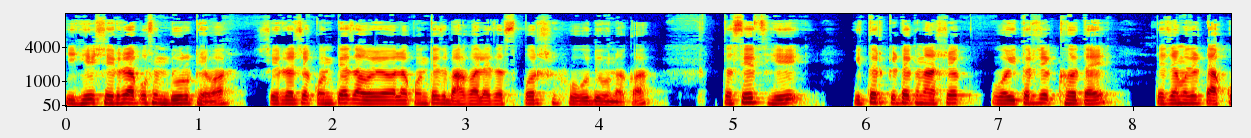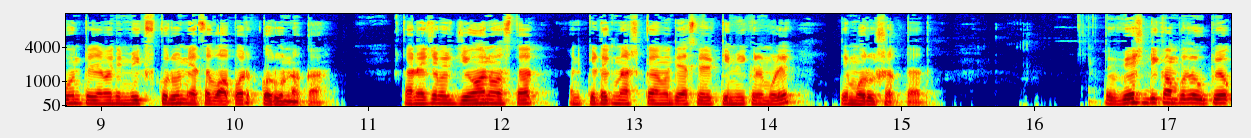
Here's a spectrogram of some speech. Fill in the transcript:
की हे शरीरापासून दूर ठेवा. शरीराच्या कोणत्याच अवयवाला कोणत्याच भागाला याचा स्पर्श होऊ देऊ नका. तसेच हे इतर कीटकनाशक व इतर जे खत आहे त्याच्यामध्ये टाकून त्याच्यामध्ये मिक्स करून याचा वापर करू नका. कारण याच्यामध्ये जीवाणू असतात आणि कीटकनाशकामध्ये असलेल्या केमिकलमुळे ते मरू शकतात. तर वेस्ट डिकम्पोजर उपयोग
